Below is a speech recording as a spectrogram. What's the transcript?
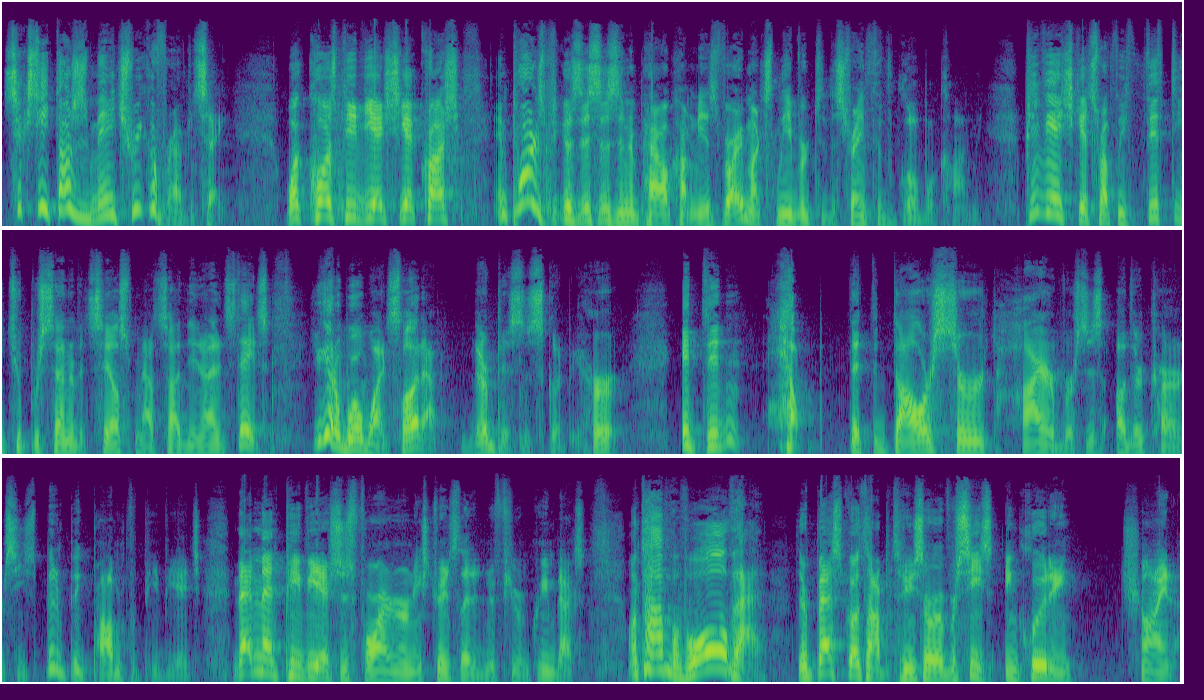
$68 is Manny Chirico, for heaven's sake. What caused PVH to get crushed? In part, is because this is an apparel company that's very much levered to the strength of the global economy. PVH gets roughly 52% of its sales from outside the United States. You get a worldwide slowdown, their business is going to be hurt. It didn't help that the dollar surged higher versus other currencies. It's been a big problem for PVH. That meant PVH's foreign earnings translated into fewer greenbacks. On top of all that, their best growth opportunities are overseas, including China.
